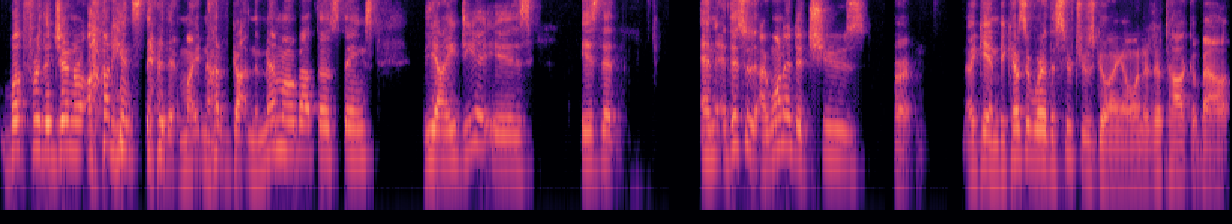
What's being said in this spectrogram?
But for the general audience there that might not have gotten the memo about those things, the idea is, is that, and this is, I wanted to choose, or again, because of where the sutra is going, I wanted to talk about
